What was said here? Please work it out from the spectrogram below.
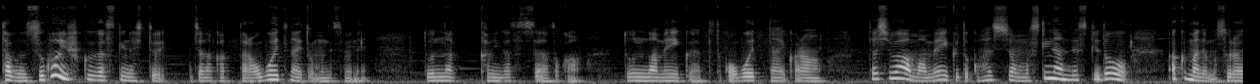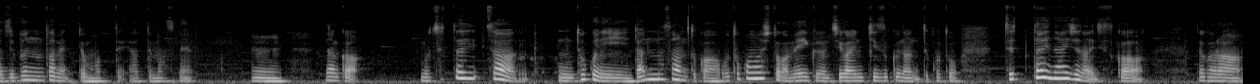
多分すごい服が好きな人じゃなかったら覚えてないと思うんですよねどんな髪型してたとかどんなメイクやったとか覚えてないから私はまあメイクとかファッションも好きなんですけどあくまでもそれは自分のためって思ってやってますね。うん、なんかもう絶対さ、うん、特に旦那さんとか男の人がメイクの違いに気づくなんてこと絶対ないじゃないですか。だから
